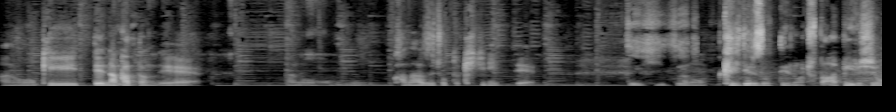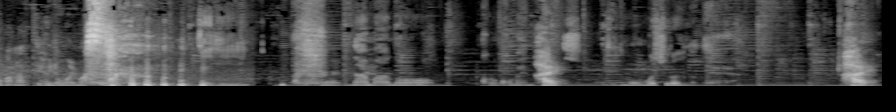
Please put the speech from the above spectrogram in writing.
あのー聞いてなかったんで、あのー必ずちょっと聞きに行って、ぜひぜひ、聞いてるぞっていうのをちょっとアピールしようかなっていうふうに思います。ぜひ、生のこのコメントはいもう面白いので、はい。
